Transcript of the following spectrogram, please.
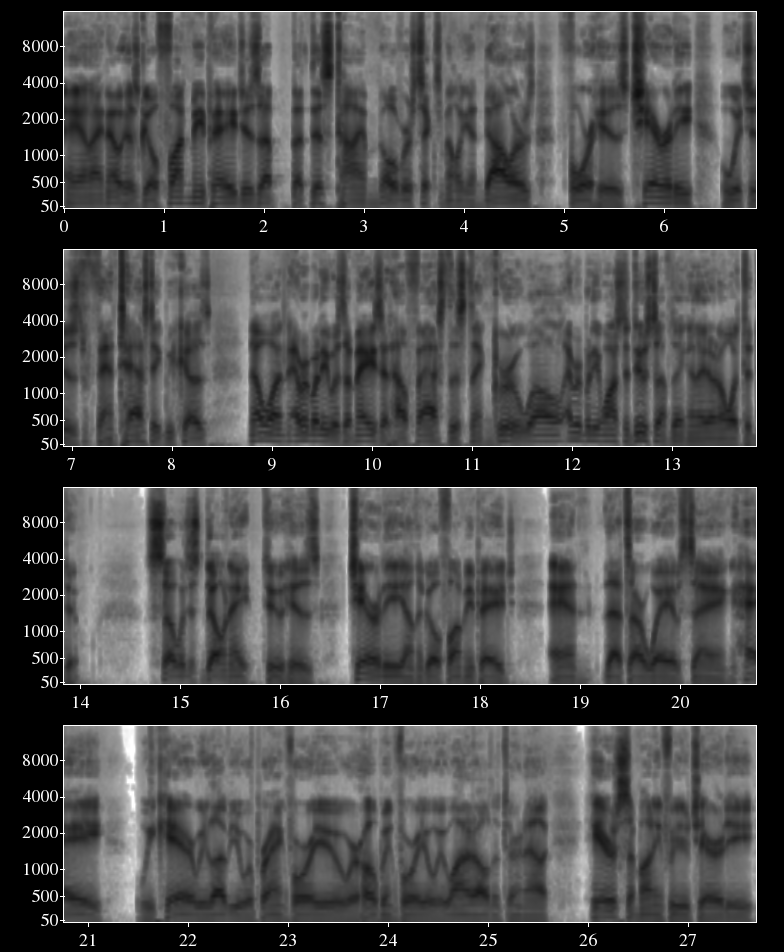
And I know his GoFundMe page is up at this time over six million dollars for his charity, which is fantastic because no one, everybody was amazed at how fast this thing grew. Well, everybody wants to do something and they don't know what to do. So we'll just donate to his charity on the GoFundMe page. And that's our way of saying, hey, we care, we love you, we're praying for you, we're hoping for you, we want it all to turn out. Here's some money for your charity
